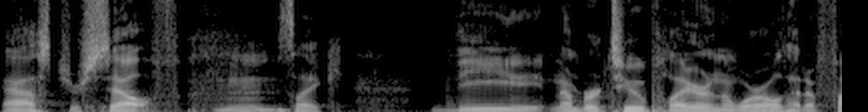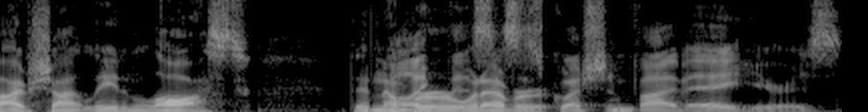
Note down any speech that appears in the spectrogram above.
asked yourself. Mm. It's like the number two player in the world had a five shot lead and lost. The number like whatever. This is question five A here is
